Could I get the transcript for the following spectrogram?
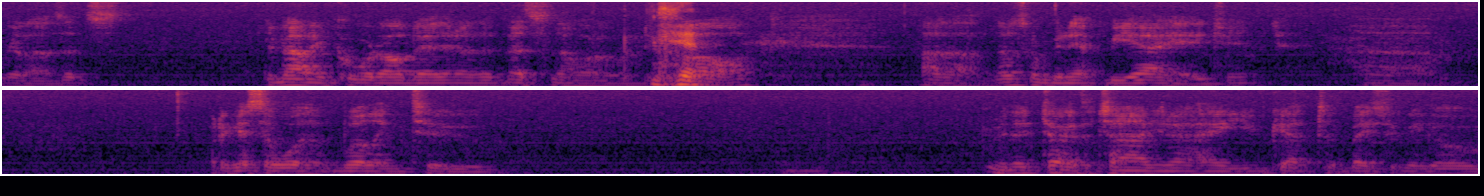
realized that's they're not in court all day. That's not what I want to do at all. Uh, I was going to be an FBI agent, but I guess I wasn't willing to. I mean, they tell you at the time, you know, hey, you've got to basically go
